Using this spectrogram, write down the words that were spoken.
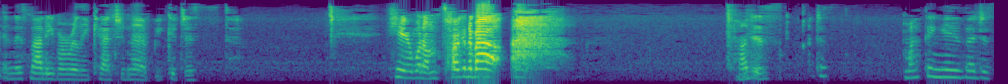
And it's not even really catching up. You could just hear what I'm talking about. I just, I just, my thing is, I just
